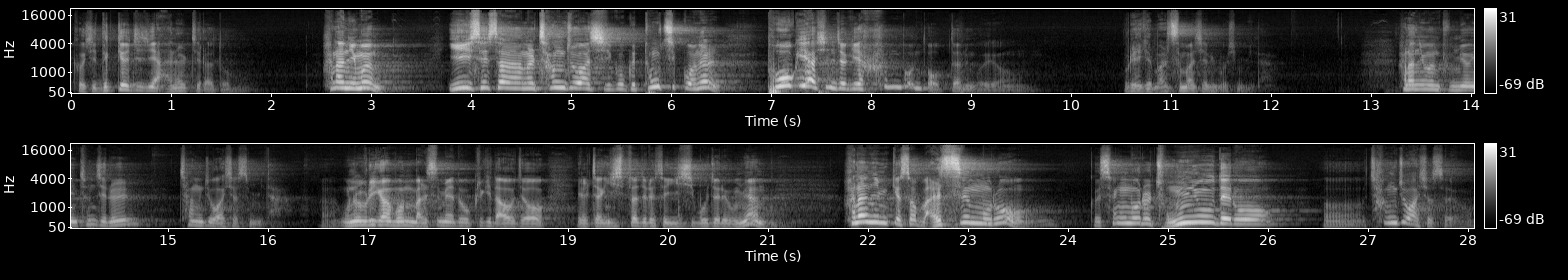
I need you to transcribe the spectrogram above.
그것이 느껴지지 않을지라도 하나님은 이 세상을 창조하시고 그 통치권을 포기하신 적이 한 번도 없다는 거예요. 우리에게 말씀하시는 것입니다. 하나님은 분명히 천지를 창조하셨습니다. 오늘 우리가 본 말씀에도 그렇게 나오죠. 1장 24절에서 25절에 보면 하나님께서 말씀으로 그 생물을 종류대로 어, 창조하셨어요.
